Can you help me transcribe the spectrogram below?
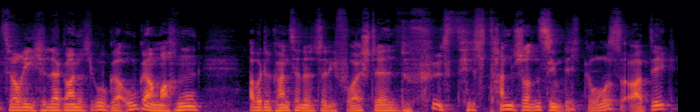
sorry, ich will ja gar nicht Uga Uga machen, aber du kannst dir natürlich vorstellen, du fühlst dich dann schon ziemlich großartig,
